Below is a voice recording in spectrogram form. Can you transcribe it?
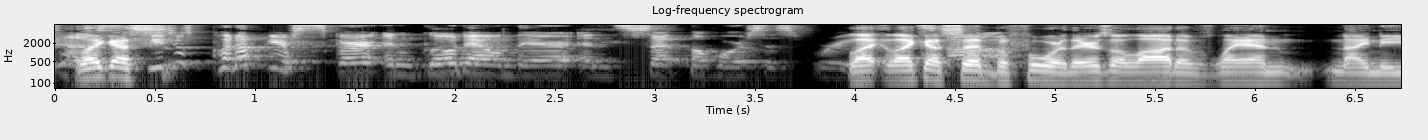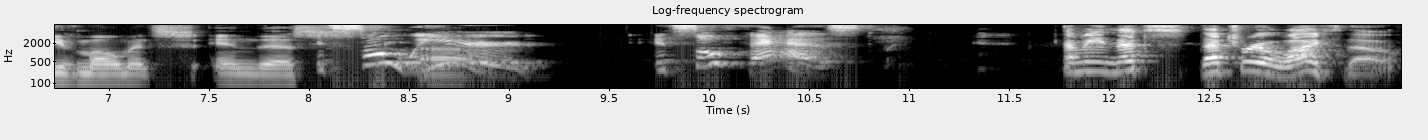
just, like I, you just put up your skirt and go down there and set the horses free. like like I said before, there's a lot of Lan Nynaeve moments in this. It's so weird. it's so fast. i mean that's that's real life though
